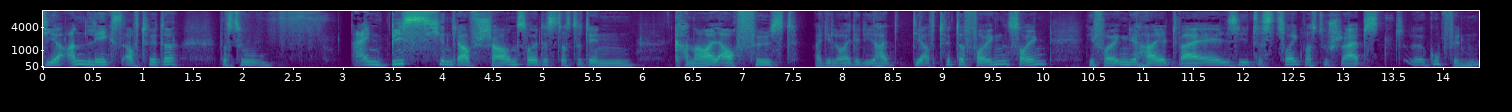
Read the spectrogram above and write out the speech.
dir anlegst auf Twitter, dass du ein bisschen drauf schauen solltest, dass du den Kanal auch füllst. Weil die Leute, die halt dir auf Twitter folgen sollen, die folgen dir halt, weil sie das Zeug, was du schreibst, äh, gut finden.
